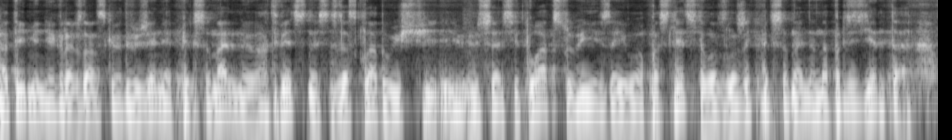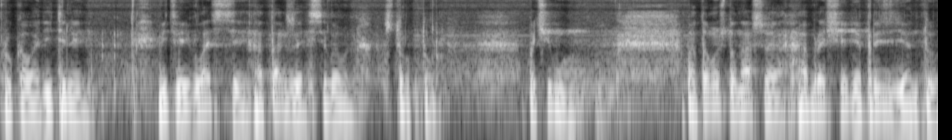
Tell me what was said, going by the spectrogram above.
от имени гражданского движения персональную ответственность за складывающуюся ситуацию и за его последствия возложить персонально на президента, руководителей ветвей власти, а также силовых структур. Почему? Потому что наше обращение президенту,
